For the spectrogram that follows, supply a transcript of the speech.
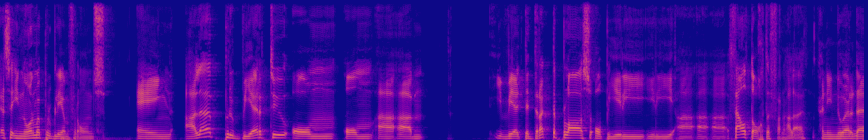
is 'n enorme probleem vir ons en hulle probeer toe om om uh um jy weet die druk te plaas op hierdie hierdie uh uh uh veldtogte van hulle in die noorde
